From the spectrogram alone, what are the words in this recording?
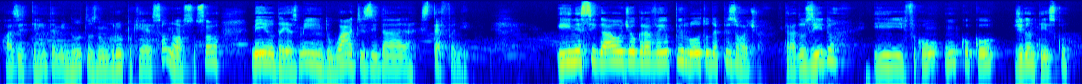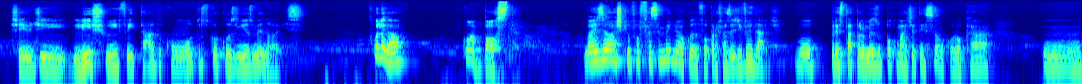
quase 30 minutos num grupo que é só nosso, só meu, da Yasmin, do Wades e da Stephanie. E nesse áudio eu gravei o piloto do episódio, traduzido, e ficou um cocô gigantesco, cheio de lixo enfeitado com outros cocôzinhos menores. Ficou legal, com uma bosta. Mas eu acho que eu vou fazer melhor quando for para fazer de verdade. Vou prestar pelo menos um pouco mais de atenção, colocar um,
